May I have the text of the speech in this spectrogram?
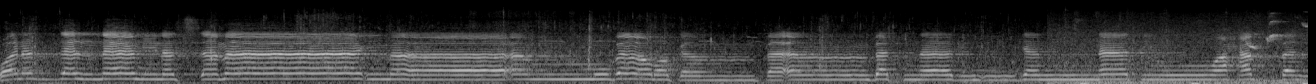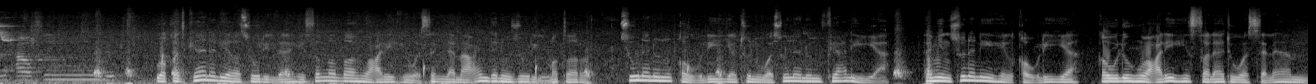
ونزلنا من السماء ماء مباركا فأنبتنا به جنات وحب الحصيد. وقد كان لرسول الله صلى الله عليه وسلم عند نزول المطر سنن قولية وسنن فعلية فمن سننه القولية قوله عليه الصلاة والسلام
